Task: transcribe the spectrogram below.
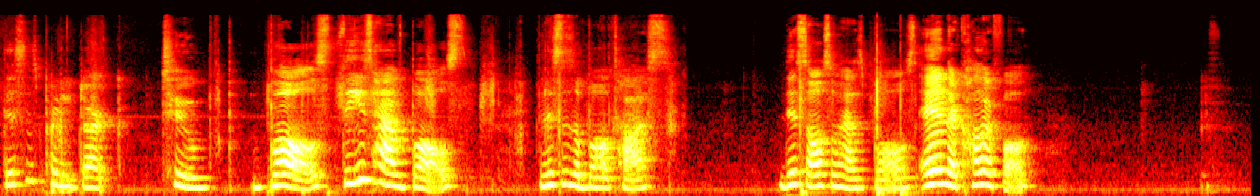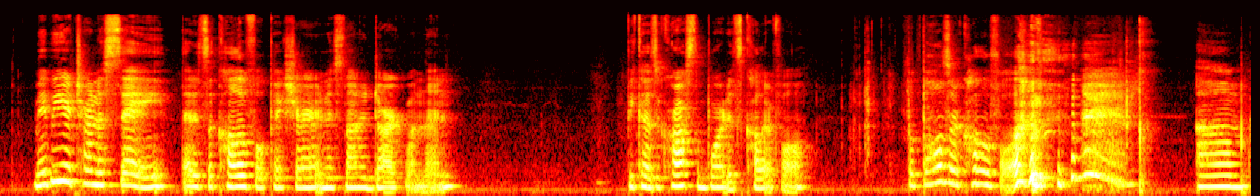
This is pretty dark too. Balls. These have balls. And this is a ball toss. This also has balls. And they're colorful. Maybe you're trying to say that it's a colorful picture and it's not a dark one then. Because across the board it's colorful. But balls are colorful. um,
